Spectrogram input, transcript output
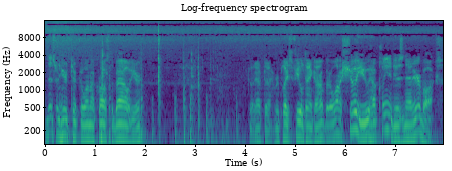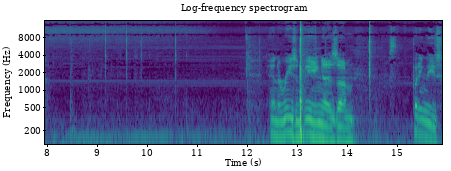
This one here took one across the bow here. Gonna have to replace the fuel tank on it, but I want to show you how clean it is in that airbox. And the reason being is um, putting these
